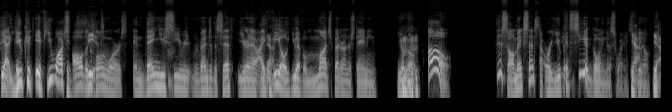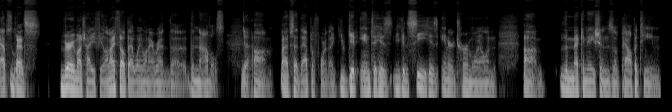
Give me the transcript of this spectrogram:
Yeah, you could if you watch all the see it. Clone Wars and then you see Re- Revenge of the Sith, you're gonna. I Yeah. feel you have a much better understanding. You'll go, Mhm. oh, this all makes sense now, or you could see it going this way. Yeah, you know, Yeah, absolutely. That's very much how you feel, and I felt that way when I read the the novels. Yeah, um i've said that before like you get into his you can see his inner turmoil and um the machinations of palpatine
